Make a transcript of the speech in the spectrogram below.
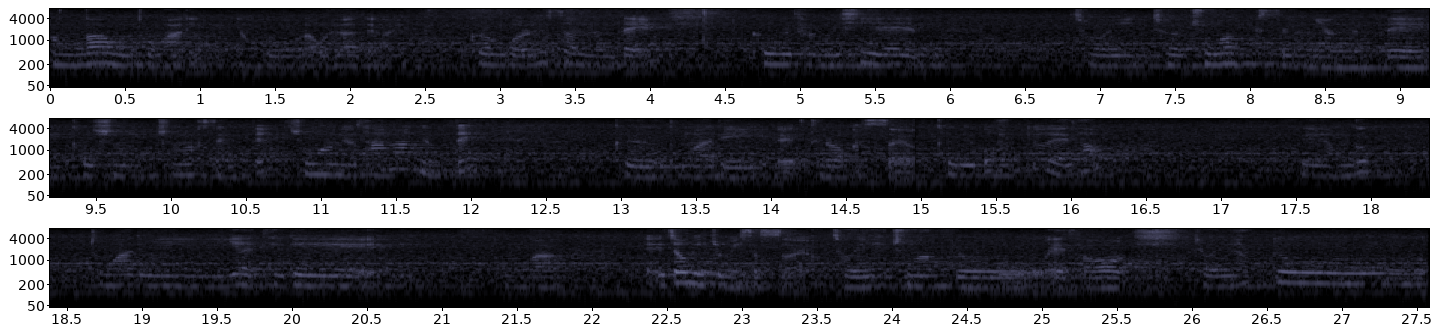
반가운 동아리라고 해야 되나요? 그런 걸 했었는데 그 당시에 저희 저 중학생이었는데 그 중, 중학생 때 중학년 3학년 때 그 동아리를 들어갔어요. 그리고 학교에서 그 연극 동아리에 되게 뭔가 애정이 좀 있었어요. 저희 중학교에서 저희 학교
